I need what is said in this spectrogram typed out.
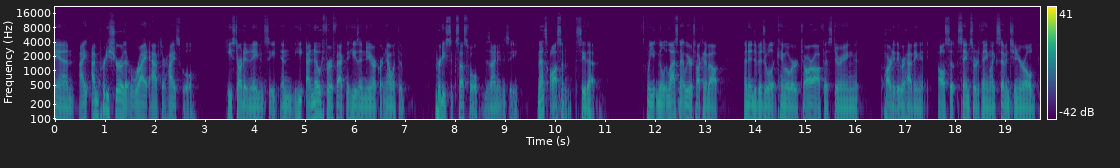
And I, I'm pretty sure that right after high school, he started an agency, and he, I know for a fact that he's in New York right now with a pretty successful design agency. And that's awesome to see that well, you know, last night we were talking about an individual that came over to our office during party that we were having. Also, same sort of thing, like 17 year old.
